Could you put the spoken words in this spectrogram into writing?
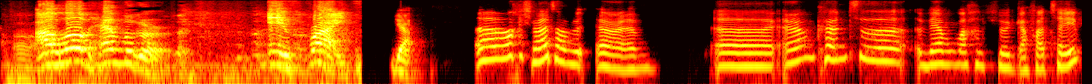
I love hamburger. And Sprite. Ja. Äh, mach ich weiter mit RM. Äh, RM könnte Werbung machen für Gaffertape.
